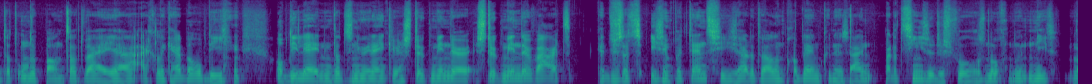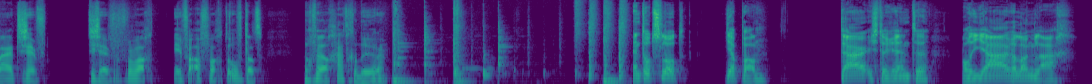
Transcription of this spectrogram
dat onderpand dat wij eigenlijk hebben op die, op die lening, dat is nu in één keer een stuk minder, stuk minder waard. Dus dat is in potentie, zou dat wel een probleem kunnen zijn. Maar dat zien ze dus volgens nog niet. Maar het is even, het is even, even afwachten of dat nog wel gaat gebeuren. En tot slot, Japan. Daar is de rente al jarenlang laag.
